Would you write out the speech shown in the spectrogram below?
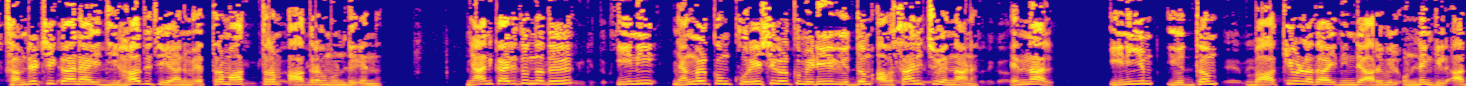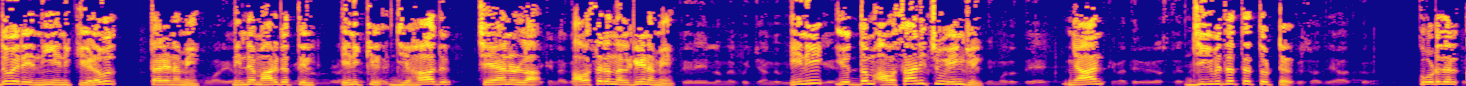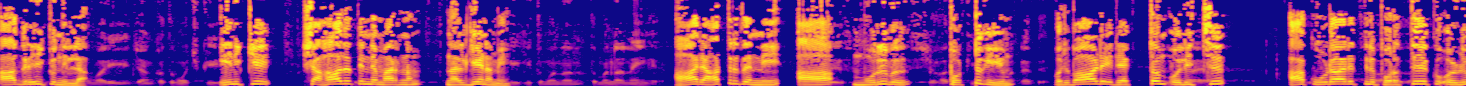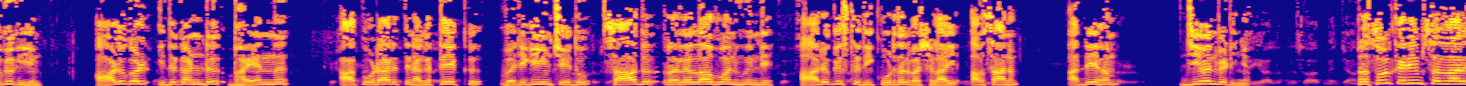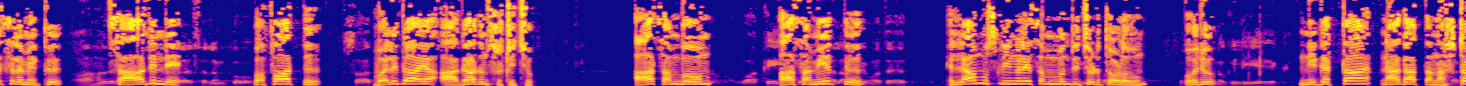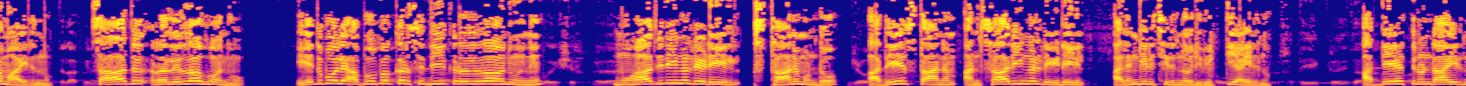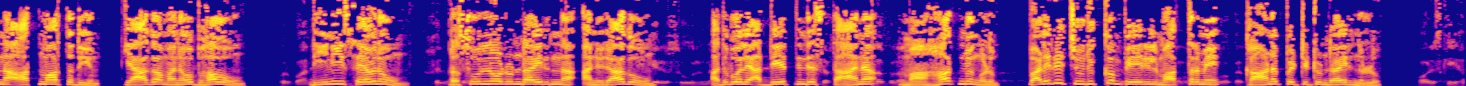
സംരക്ഷിക്കാനായി ജിഹാദ് ചെയ്യാനും എത്രമാത്രം ആഗ്രഹമുണ്ട് എന്ന്. ഞാൻ കരുതുന്നത് ഇനി ഞങ്ങൾക്കും കുറേശികൾക്കും ഇടയിൽ യുദ്ധം അവസാനിച്ചു എന്നാണ്. എന്നാൽ ഇനിയും യുദ്ധം ബാക്കിയുള്ളതായി നിന്റെ അറിവിൽ ഉണ്ടെങ്കിൽ അതുവരെ നീ എനിക്ക് ഇളവ് തരണമേ. നിന്റെ മാർഗത്തിൽ എനിക്ക് ജിഹാദ് ചെയ്യാനുള്ള അവസരം നൽകണമേ. ഇനി യുദ്ധം അവസാനിച്ചു എങ്കിൽ ഞാൻ ജീവിതത്തെ തൊട്ട് കൂടുതൽ ആഗ്രഹിക്കുന്നില്ല. എനിക്ക് ഷഹാദത്തിന്റെ മരണം നൽകണമേ. ആ രാത്രി തന്നെ ആ മുറിവ് പൊട്ടുകയും ഒരുപാട് രക്തം ഒലിച്ച് ആ കൂടാരത്തിന് പുറത്തേക്ക് ഒഴുകുകയും ആളുകൾ ഇത് കണ്ട് ഭയന്ന് ആ കൂടാരത്തിനകത്തേക്ക് വരികയും ചെയ്തു. സാദ് റലാഹു അനുഹുവിന്റെ ആരോഗ്യസ്ഥിതി കൂടുതൽ വഷളായി. അവസാനം അദ്ദേഹം ജീവൻ വെടിഞ്ഞു. റസൂൽ കരീം സല്ലാ സാദിന്റെ വഫാത്ത് വലുതായ ആഘാതം സൃഷ്ടിച്ചു. ആ സംഭവം ആ സമയത്ത് എല്ലാ മുസ്ലിങ്ങളെ സംബന്ധിച്ചിടത്തോളവും ഒരു നികത്താനാകാത്ത നഷ്ടമായിരുന്നു. സാദ് റലില്ലാഹുഅനു ഏതുപോലെ അബൂബക്കർ സിദ്ദീഖ് റലില്ലാഹുനുവിന് മുഹാജിരിങ്ങളുടെ ഇടയിൽ സ്ഥാനമുണ്ടോ അതേ സ്ഥാനം അൻസാരിങ്ങളുടെ ഇടയിൽ അലങ്കരിച്ചിരുന്ന ഒരു വ്യക്തിയായിരുന്നു. അദ്ദേഹത്തിനുണ്ടായിരുന്ന ആത്മാർത്ഥതയും ത്യാഗ മനോഭാവവും ദീനീ സേവനവും റസൂലിനോടുണ്ടായിരുന്ന അനുരാഗവും അതുപോലെ അദ്ദേഹത്തിന്റെ സ്ഥാന മഹാത്മ്യങ്ങളും വളരെ ചുരുക്കം പേരിൽ മാത്രമേ കാണപ്പെട്ടിട്ടുണ്ടായിരുന്നുള്ളൂ.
